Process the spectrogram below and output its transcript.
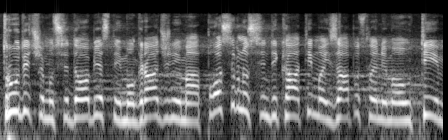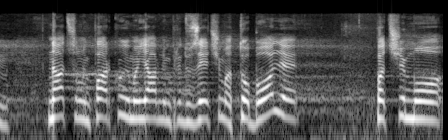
Trudićemo se da objasnimo građanima, a posebno sindikatima i zaposlenima u tim nacionalnim parkovima i javnim preduzećima to bolje, pa ćemo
